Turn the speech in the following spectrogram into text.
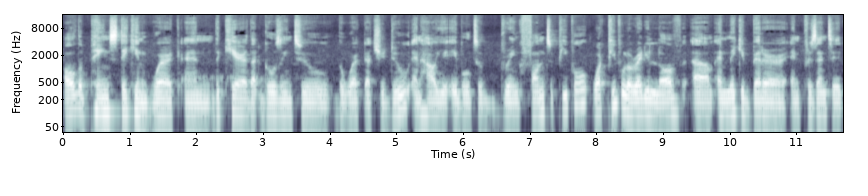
all the painstaking work and the care that goes into the work that you do and how you're able to bring fun to people, what people already love, um, and make it better and present it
